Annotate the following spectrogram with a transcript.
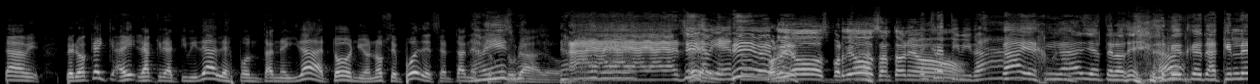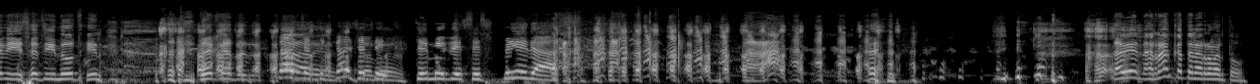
Está bien. Pero acá hay, que- hay la creatividad, la espontaneidad, Antonio, no se puede ser tan Ya ves, estructurado. Ya Ay, ay, ay, ay, ay, sí, está bien. Sí, Por pero- Dios, por Dios, Antonio. Hay creatividad. Cállate, cállate, lo digo. ¿Qué- qué- ¿A quién le dices inútil? Déjate. Cállate, cállate, que me desespera. Está bien, arráncatela, Roberto.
